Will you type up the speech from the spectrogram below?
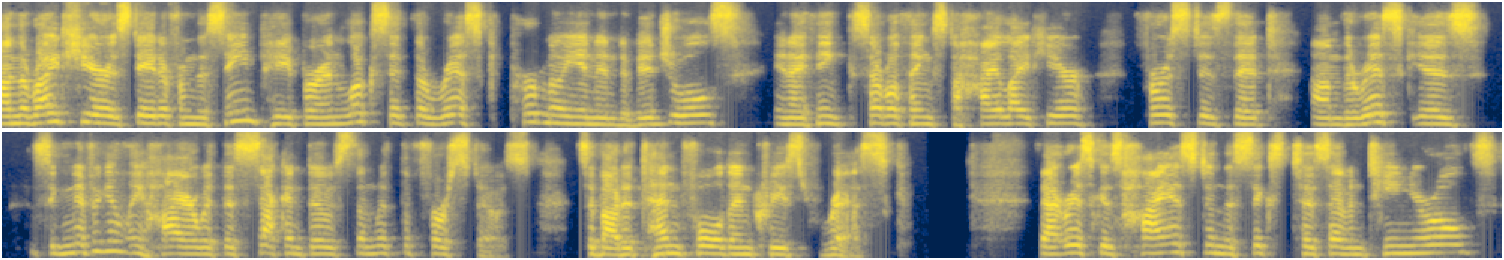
On the right here is data from the same paper and looks at the risk per million individuals. And I think several things to highlight here. First is that um, the risk is significantly higher with the second dose than with the first dose. It's about a tenfold increased risk. That risk is highest in the six to 17 year olds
